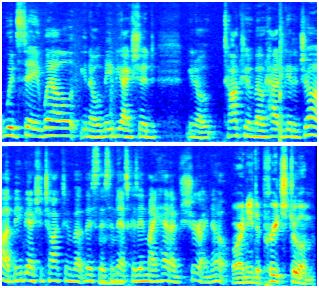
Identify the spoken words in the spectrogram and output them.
would say well you know maybe i should you know talk to him about how to get a job maybe i should talk to him about this this and this because in my head i'm sure i know Or I need to preach to him.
